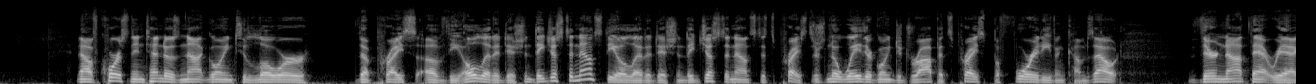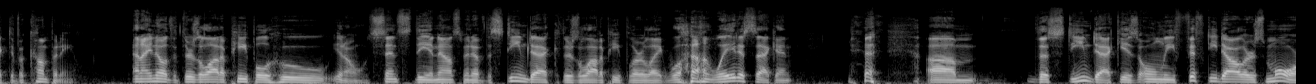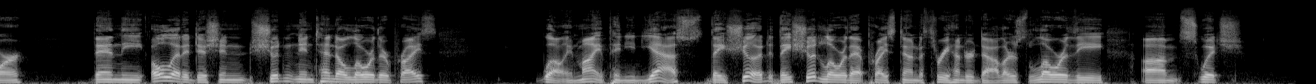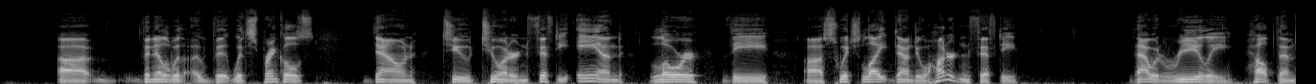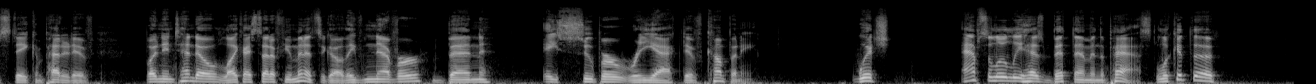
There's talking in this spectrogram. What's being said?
Now, of course, Nintendo is not going to lower the price of the OLED edition. They just announced the OLED edition. They just announced its price. There's no way they're going to drop its price before it even comes out. They're not that reactive a company. And I know that there's a lot of people who, you know, since the announcement of the Steam Deck, there's a lot of people are like, well, wait a second. um, the Steam Deck is only fifty dollars more than the OLED edition. Shouldn't Nintendo lower their price? Well, in my opinion, yes, they should. They should lower that price down to three hundred dollars. Lower the um, Switch uh, vanilla with uh, with sprinkles down to 250 and lower the uh, Switch Lite down to 150 that would really help them stay competitive. But Nintendo, like I said a few minutes ago, they've never been a super reactive company, which absolutely has bit them in the past. Look at the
